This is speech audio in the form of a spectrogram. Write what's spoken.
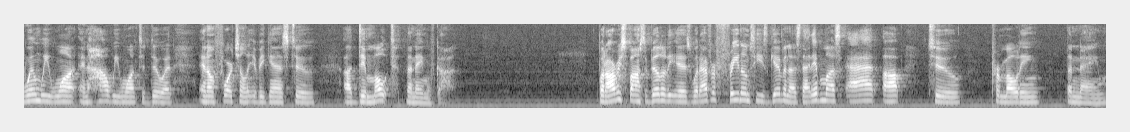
when we want, and how we want to do it. And unfortunately, it begins to uh, demote the name of God. But our responsibility is whatever freedoms He's given us, that it must add up to promoting the name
